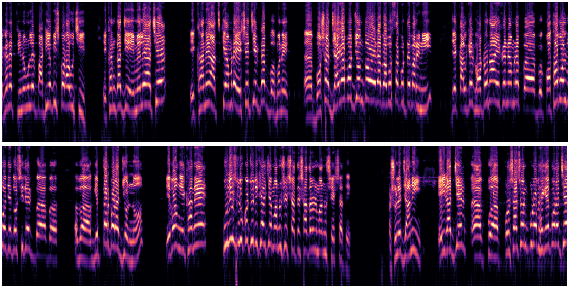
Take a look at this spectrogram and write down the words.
এখানে তৃণমূলের পার্টি অফিস করা উচিত। এখানকার যে এমএলএ আছে, এখানে আজকে আমরা এসেছি একটা মানে বসার জায়গা পর্যন্ত এরা ব্যবস্থা করতে পারিনি। যে কালকের ঘটনা, এখানে আমরা কথা বলব যে দোষীদের গ্রেপ্তার করার জন্য। এবং এখানে পুলিশ লুকোচুরি খেলছে মানুষের সাথে, সাধারণ মানুষের সাথে। আসলে জানি, এই রাজ্যের প্রশাসন পুরো ভেঙে পড়েছে,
